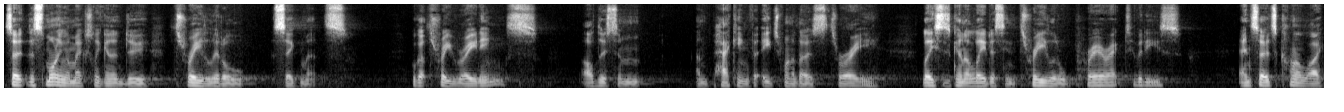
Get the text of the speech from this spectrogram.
So this morning I'm actually going to do three little segments. We've got three readings. I'll do some unpacking for each one of those three. Lisa's going to lead us in three little prayer activities. And so it's kind of like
